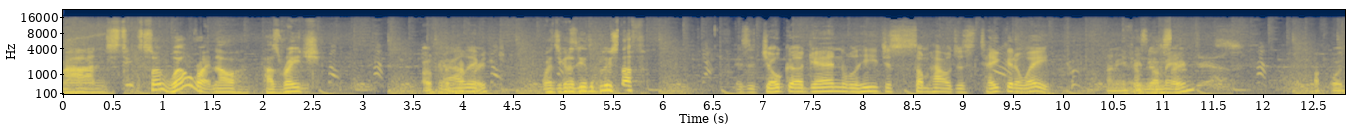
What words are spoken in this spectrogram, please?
Man, he's doing so well right now. Has rage. Both of them have rage. When's he gonna do the blue stuff? Is it Joka again? Will he just somehow just take it away? I mean, From face the down man. frame. Upward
